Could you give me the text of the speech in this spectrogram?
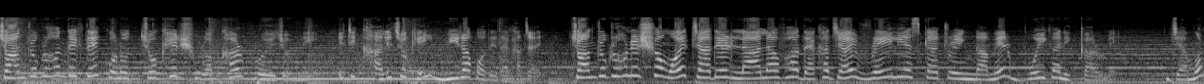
চন্দ্রগ্রহণ দেখতে কোনো চোখের সুরক্ষার প্রয়োজন নেই। এটি খালি চোখেই নিরাপদে দেখা যায়। চন্দ্রগ্রহণের সময় চাঁদের লাল আভা দেখা যায় রেইলিয়া স্ক্যাটারিং নামের বৈজ্ঞানিক কারণে। যেমন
